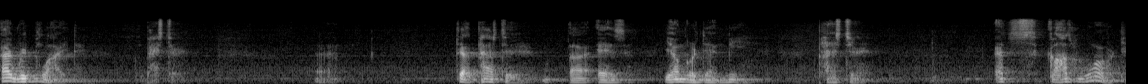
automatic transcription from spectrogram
I replied, Pastor, uh, that pastor uh, is younger than me. Pastor, it's God's word.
